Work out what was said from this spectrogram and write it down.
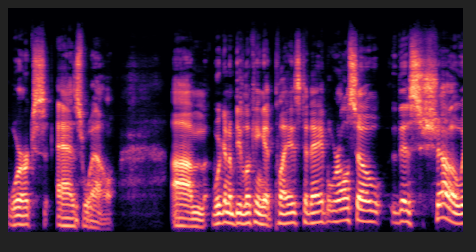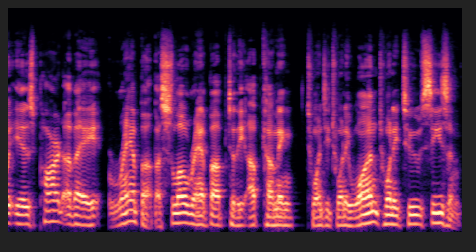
works as well. Um, we're going to be looking at plays today, but we're also, this show is part of a ramp up, a slow ramp up to the upcoming 2021 22 season.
